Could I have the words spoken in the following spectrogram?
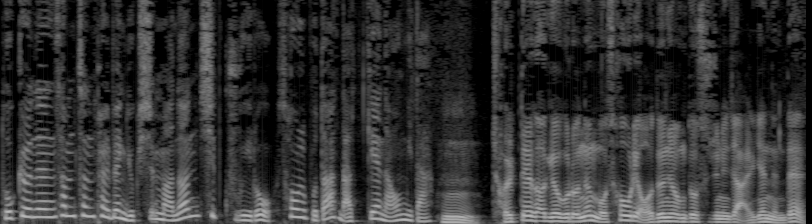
도쿄는 3,860만 원 19위로 서울보다 낮게 나옵니다. 음, 절대 가격으로는 뭐 서울이 어느 정도 수준인지 알겠는데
